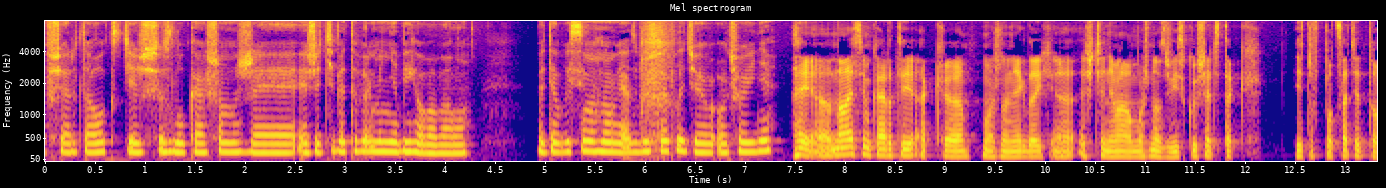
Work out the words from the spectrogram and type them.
v ShareTalks tiež s Lukášom, že, že tebe to veľmi nevyhovovalo. Vedel by si možno viac vysvetliť, že o čo ide? Hej, e, no SIM karty, ak e, možno niekto ich ešte nemal možnosť vyskúšať, tak je to v podstate to,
